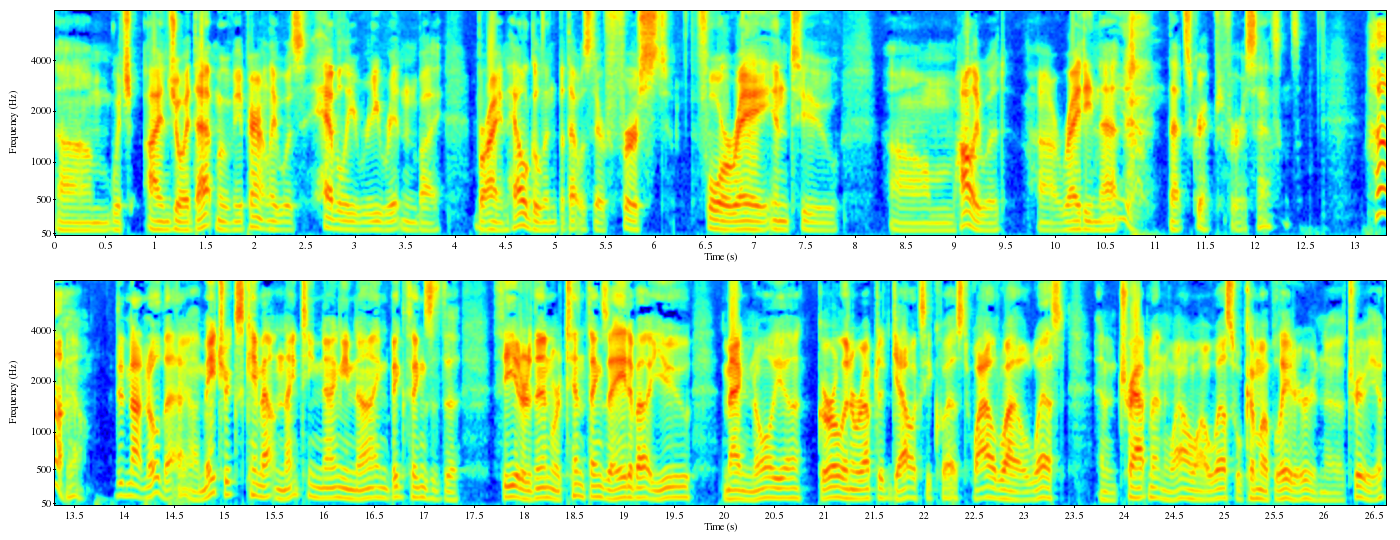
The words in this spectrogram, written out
um, which I enjoyed that movie. Apparently, it was heavily rewritten by Brian Helgeland, but that was their first foray into um, Hollywood, uh, writing that that script for Assassins. Huh. Yeah. Did not know that. Yeah, Matrix came out in 1999. Big things at the theater then were 10 Things I Hate About You, Magnolia, Girl Interrupted, Galaxy Quest, Wild Wild West, and Entrapment and Wild Wild West will come up later in uh, trivia.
